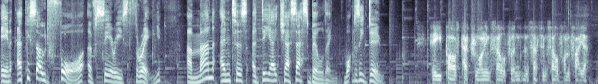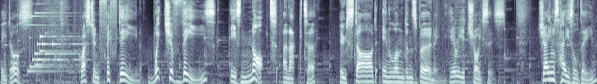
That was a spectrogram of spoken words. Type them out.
In episode 4 of series 3, a man enters a DHSS building. What does he do? He pours petrol on himself and, and sets himself on fire. He does. Question 15. Which of these is not an actor who starred in London's Burning? Here are your choices James Hazeldine,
